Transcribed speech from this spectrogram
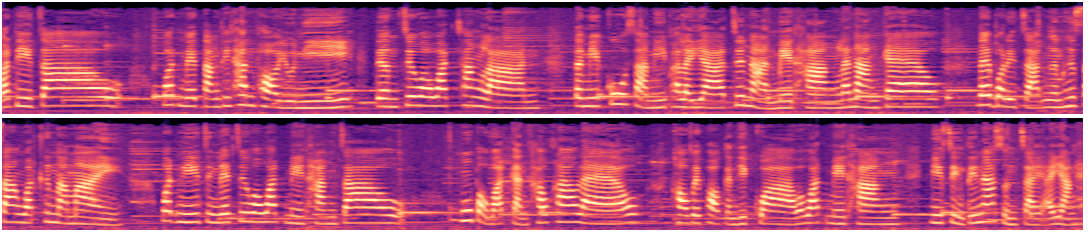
วัสดีเจ้า วัดเมตังที่ท่านพออยู่นี้ เดิมชื่อว่าวัดช่างลาน แต่มีกู้สามีภรรยาชื่อหนานเมทังและนางแก้ว ได้บริจาคเงินเพื่อสร้างวัดขึ้นมาใหม่ วัดนี้จึงได้ชื่อว่าวัดเมทังเจ้าหู้ประวัติกันคร่าวๆแล้วเขาไปพอกันดีกว่าว่าวัดเมทัง มีสิ่งที่น่าสนใจอะอย่างแห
